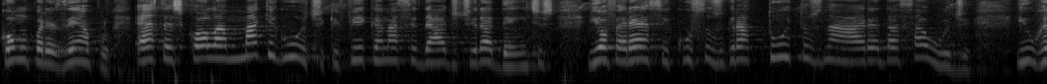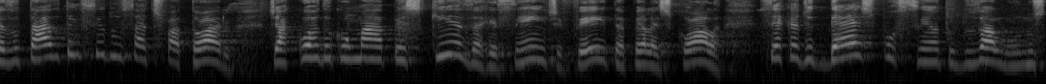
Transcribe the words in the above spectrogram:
Como, por exemplo, esta escola Macgucci, que fica na cidade de Tiradentes e oferece cursos gratuitos na área da saúde. E o resultado tem sido satisfatório. De acordo com uma pesquisa recente feita pela escola, cerca de 10% dos alunos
